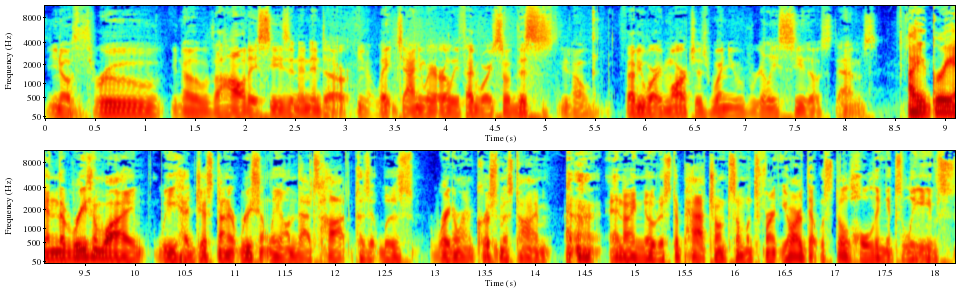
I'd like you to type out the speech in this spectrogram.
you know, through you know the holiday season and into you know late January, early February. So this, you know, February, March is when you really see those stems. I agree, and the reason why we had just done it recently on That's Hot because it was right around Christmas time, and I noticed a patch on someone's front yard that was still holding its leaves,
